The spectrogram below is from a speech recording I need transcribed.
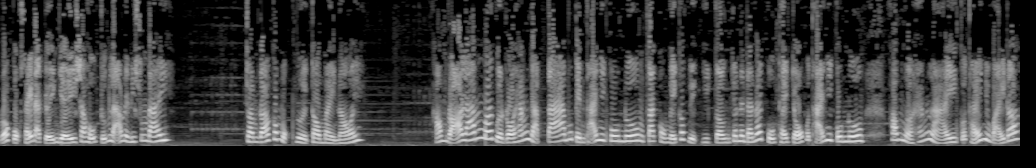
Rốt cuộc xảy ra chuyện gì, sao hữu trưởng lão lại đi xuống đây? Trong đó có một người câu mày nói, không rõ lắm, mới vừa rồi hắn gặp ta, muốn tìm Thải Nhi cô nương, ta còn nghĩ có việc gì cần cho nên đã nói cụ thể chỗ của Thải Nhi cô nương, không ngờ hắn lại có thể như vậy đó.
